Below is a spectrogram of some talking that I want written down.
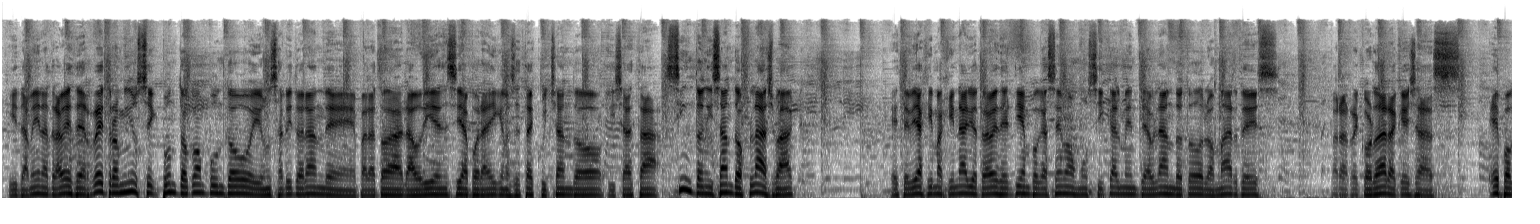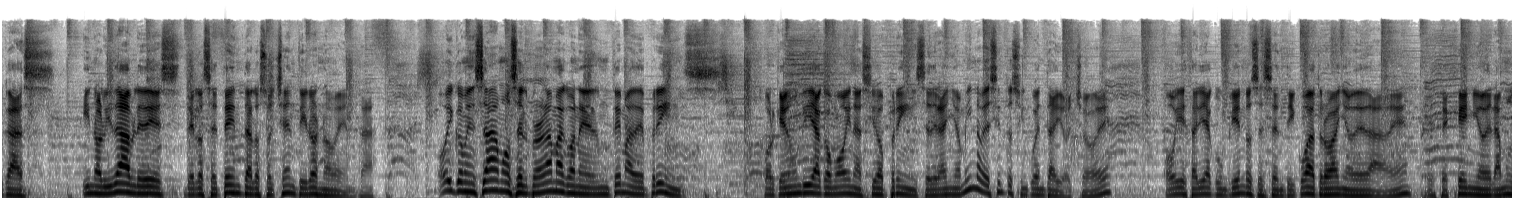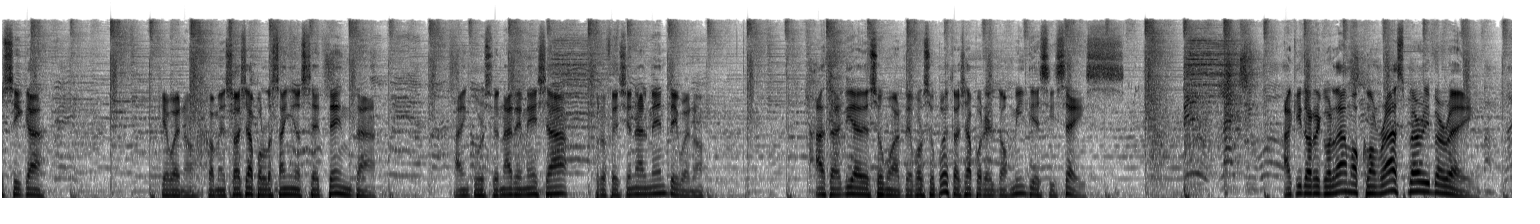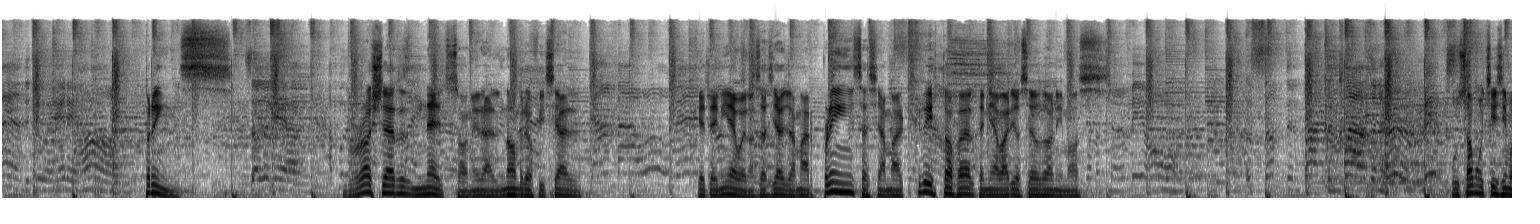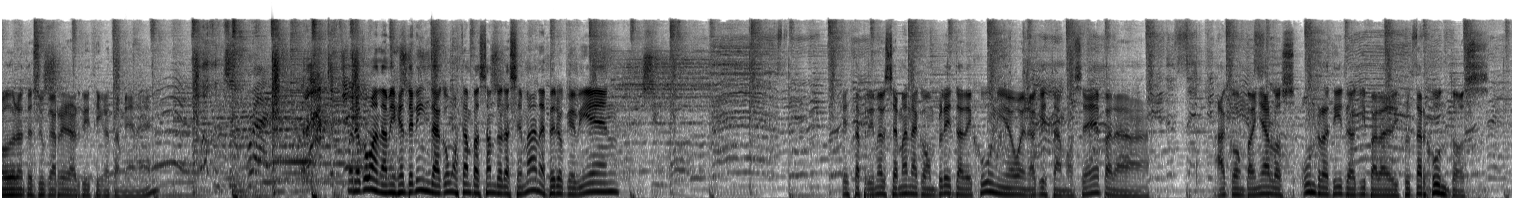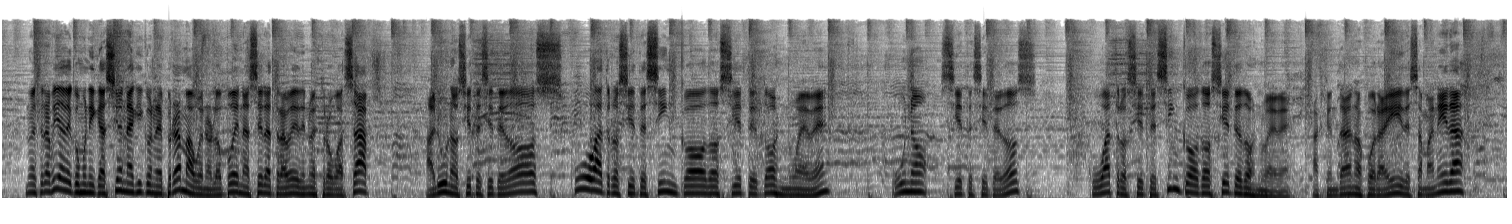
y también a través de retromusic.com.uy. Un saludo grande para toda la audiencia por ahí que nos está escuchando y ya está sintonizando Flashback. Este viaje imaginario a través del tiempo que hacemos musicalmente hablando todos los martes para recordar aquellas épocas inolvidables de los 70, los 80 y los 90. Hoy comenzamos el programa con el, tema de Prince porque en un día como hoy nació Prince del año 1958. ¿eh? Hoy estaría cumpliendo 64 años de edad. ¿eh? Este genio de la música que bueno, comenzó allá por los años 70 a incursionar en ella profesionalmente y bueno, hasta el día de su muerte, por supuesto, allá por el 2016. Aquí lo recordamos con Raspberry Beret. Prince. Roger Nelson era el nombre oficial que tenía, bueno, se hacía llamar Prince, se hacía llamar Christopher, tenía varios seudónimos. Usó muchísimo durante su carrera artística también, ¿eh? Bueno, ¿cómo anda mi gente linda? ¿Cómo están pasando la semana? Espero que bien. Esta primera semana completa de junio, bueno, aquí estamos, ¿eh? Para acompañarlos un ratito aquí para disfrutar juntos. Nuestra vía de comunicación aquí con el programa, bueno, lo pueden hacer a través de nuestro WhatsApp al 1772 475 2729 1772 475 2729 Agendanos por ahí de esa manera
